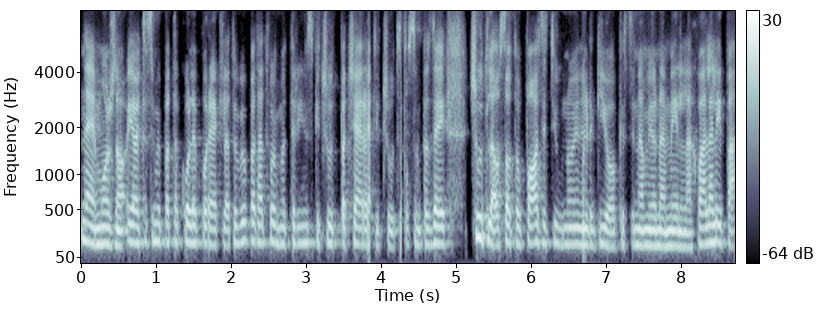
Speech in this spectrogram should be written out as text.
Ne, možno. Jo, to si mi pa tako lepo rekla. To je bil pa ta tvoj materinski čut, pa čerati čut. To sem pa zdaj čutila, vso to pozitivno energijo, ki si nam jo namenila. Hvala lepa.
